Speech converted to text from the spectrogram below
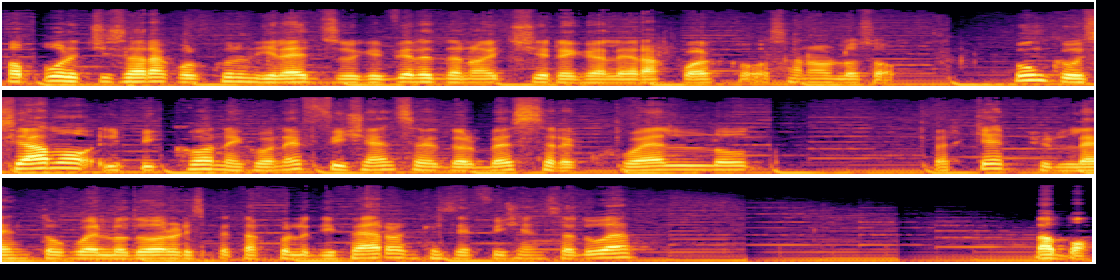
Oppure ci sarà qualcuno di Lezzo che viene da noi e ci regalerà qualcosa, non lo so. Comunque usiamo il piccone con efficienza che dovrebbe essere quello... Perché è più lento quello d'oro rispetto a quello di ferro, anche se efficienza 2? Vabbè,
